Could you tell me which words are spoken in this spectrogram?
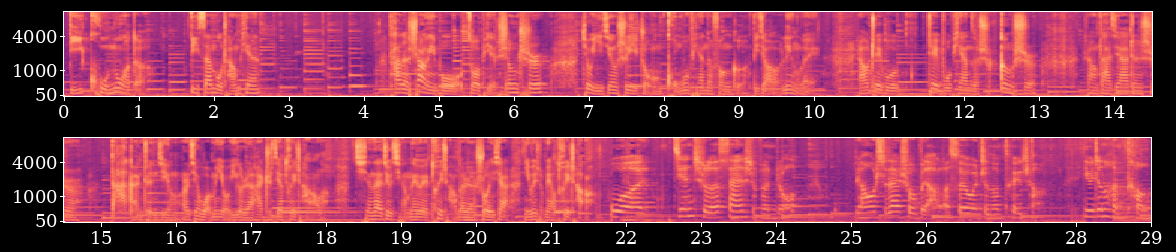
·迪库诺的第三部长片。他的上一部作品《生吃》就已经是一种恐怖片的风格，比较另类。然后这部这部片子是更是让大家真是大感震惊，而且我们有一个人还直接退场了。现在就请那位退场的人说一下，你为什么要退场？我坚持了三十分钟，然后实在受不了了，所以我只能退场，因为真的很疼。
